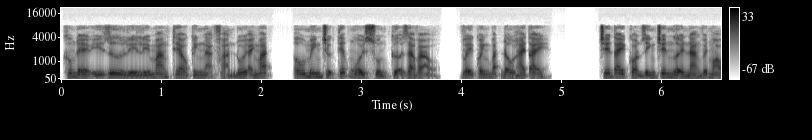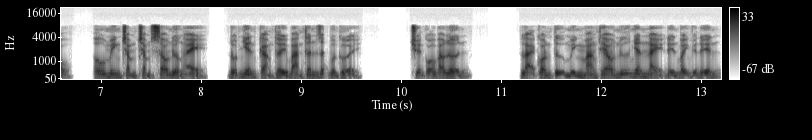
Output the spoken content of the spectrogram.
không để ý dư lý lý mang theo kinh ngạc phản đối ánh mắt, âu minh trực tiếp ngồi xuống cửa ra vào, vây quanh bắt đầu hai tay. Trên tay còn dính trên người nàng vết máu, âu minh chằm chằm sau nửa ngày, đột nhiên cảm thấy bản thân rất buồn cười. Chuyện có bao lớn? Lại còn tự mình mang theo nữ nhân này đến bệnh viện đến.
